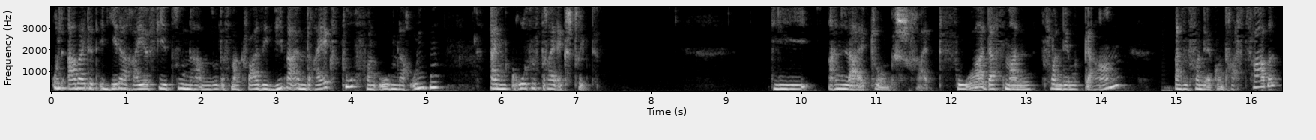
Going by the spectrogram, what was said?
und arbeitet in jeder Reihe vier Zunahmen, so dass man quasi wie bei einem Dreieckstuch von oben nach unten ein großes Dreieck strickt. Die Anleitung schreibt vor, dass man von dem Garn, also von der Kontrastfarbe,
